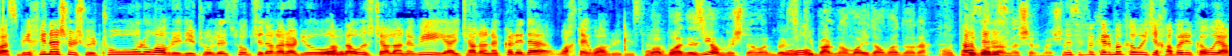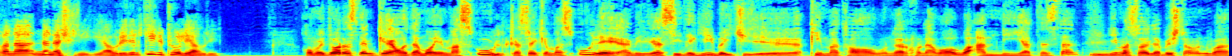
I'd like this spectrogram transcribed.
بس بيخي نه شو شو ټول واوري دي ټول څوک چې د رادیو همدا اوس چالانوي یا چالان کړي دا وخت یې واوري دي و بعد از هم میشنوند برزی که برنامه ادامه داره دوباره نشر میشه دسی فکر مکوی چه خبری کوی اغا نه نشریگی اوریدل کیږي ټول اوری خب، امیدوار هستیم که آدمای مسئول کسایی که مسئول امیر رسیدگی به قیمت ها و نرخ و نوا و امنیت هستند این مسائل بشنون و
